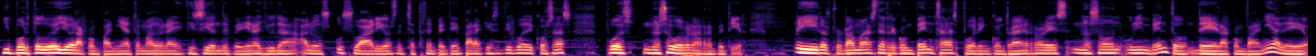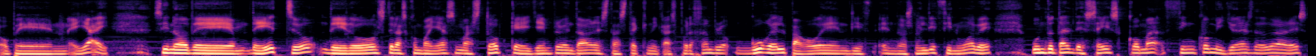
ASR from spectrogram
Y por todo ello, la compañía ha tomado la decisión de pedir ayuda ayuda a los usuarios de ChatGPT para que ese tipo de cosas pues no se vuelvan a repetir. Y los programas de recompensas por encontrar errores no son un invento de la compañía de OpenAI, sino de, de hecho de dos de las compañías más top que ya implementaron estas técnicas. Por ejemplo, Google pagó en, en 2019 un total de 6,5 millones de dólares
